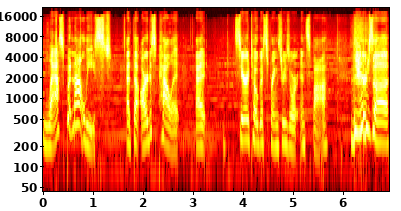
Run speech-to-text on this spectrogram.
last but not least, at the Artist Palette at Saratoga Springs Resort and Spa, there's uh,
